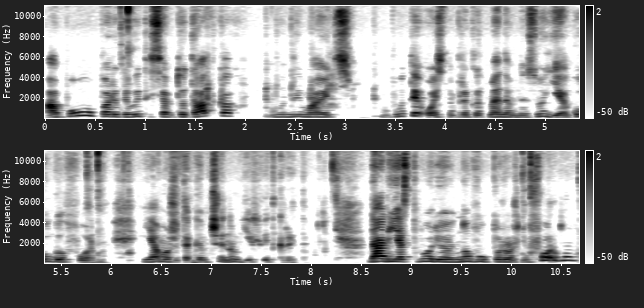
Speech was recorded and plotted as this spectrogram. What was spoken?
або передивитися в додатках, вони мають бути. Ось, наприклад, в мене внизу є Google форми. Я можу таким чином їх відкрити. Далі я створюю нову порожню форму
